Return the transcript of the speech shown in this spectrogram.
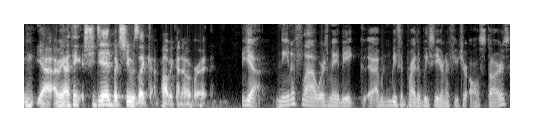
Mm, Yeah, I mean, I think she did, but she was like probably kind of over it. Yeah, Nina Flowers, maybe. I wouldn't be surprised if we see her in a future All Stars.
